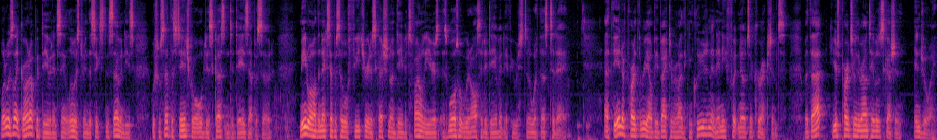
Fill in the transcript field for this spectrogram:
what it was like growing up with David in St. Louis during the 60s and 70s, which will set the stage for what we'll discuss in today's episode. Meanwhile, the next episode will feature a discussion on David's final years, as well as what we would all say to David if he were still with us today. At the end of part three, I'll be back to provide the conclusion and any footnotes or corrections. With that, here's part two of the roundtable discussion. Enjoy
